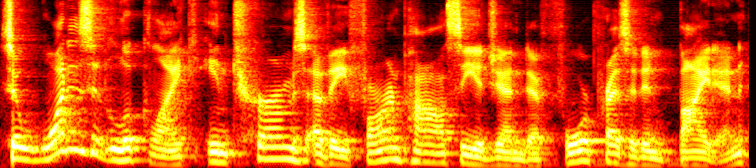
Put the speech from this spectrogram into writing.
So, what does it look like in terms of a foreign policy agenda for President Biden?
